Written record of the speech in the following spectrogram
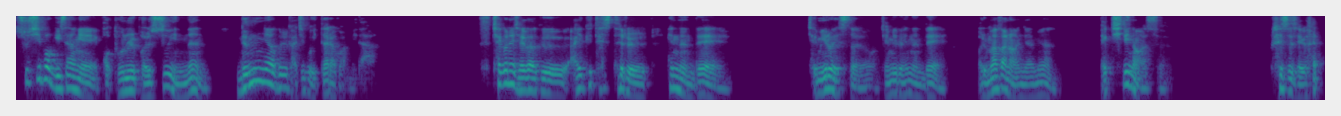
수십억 이상의 버- 돈을 벌 수 있는 능력을 가지고 있다라고 합니다. 최근에 제가 그 IQ 테스트를 했는데 재미로 했어요. 재미로 했는데 얼마가 나왔냐면 107이 나왔어요. 그래서 제가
